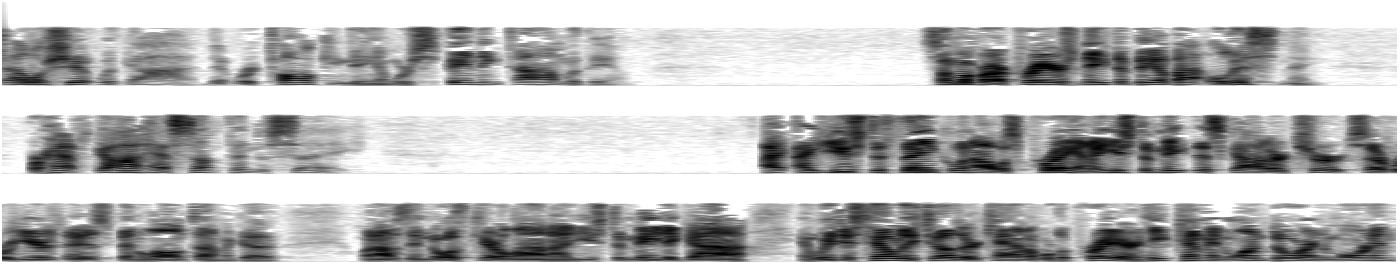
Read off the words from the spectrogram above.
fellowship with God, that we're talking to Him, we're spending time with Him. Some of our prayers need to be about listening. Perhaps God has something to say. I, I used to think when I was praying, I used to meet this guy at our church several years, it's been a long time ago. When I was in North Carolina, I used to meet a guy, and we just held each other accountable to prayer. And he'd come in one door in the morning,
